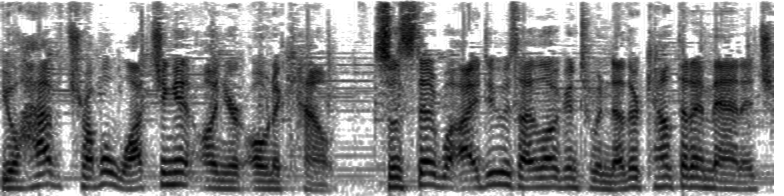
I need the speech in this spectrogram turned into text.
you'll have trouble watching it on your own account. So instead, what I do is I log into another account that I manage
